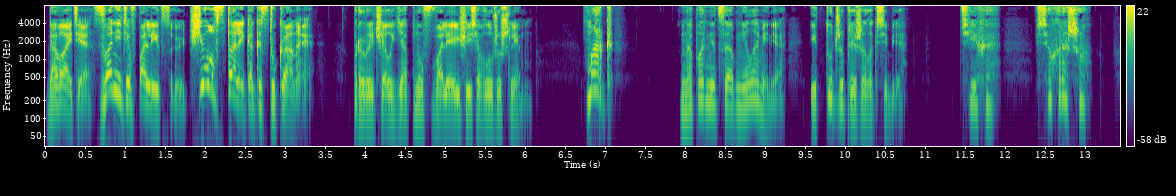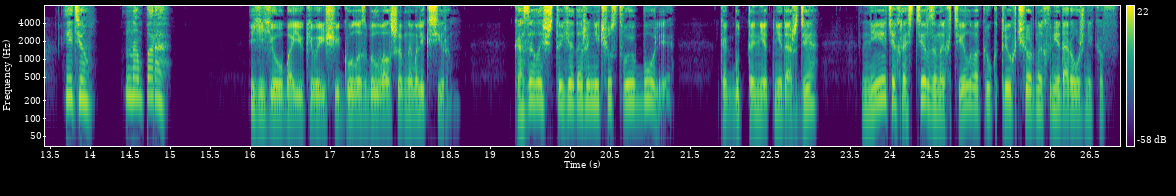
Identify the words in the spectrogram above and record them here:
«Давайте, звоните в полицию! Чего встали, как истуканы?» — прорычал я, пнув валяющийся в луже шлем. «Марк!» Напарница обняла меня и тут же прижала к себе. «Тихо, все хорошо. Идем, нам пора». Ее убаюкивающий голос был волшебным эликсиром. Казалось, что я даже не чувствую боли, как будто нет ни дождя, ни этих растерзанных тел вокруг трех черных внедорожников,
